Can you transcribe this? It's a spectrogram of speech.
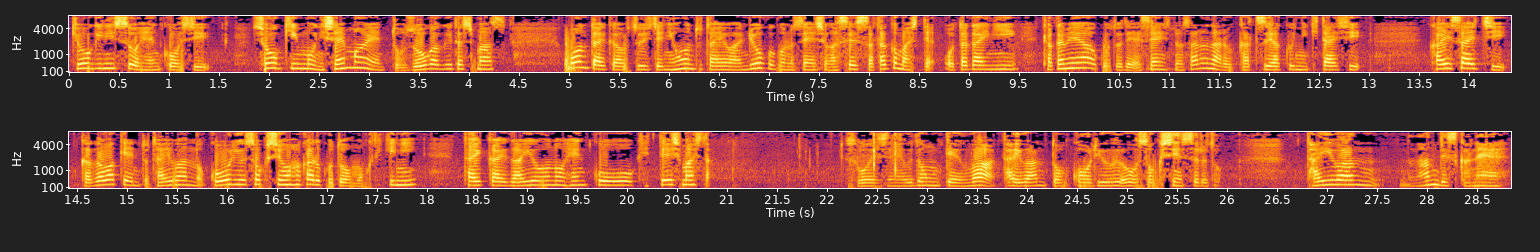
競技日数を変更し、賞金も2000万円と増額いたします。本大会を通じて日本と台湾両国の選手が切磋琢磨してお互いに高め合うことで選手のさらなる活躍に期待し、開催地香川県と台湾の交流促進を図ることを目的に大会概要の変更を決定しました。すごいですね。うどん県は台湾と交流を促進すると。台湾、何ですかね。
